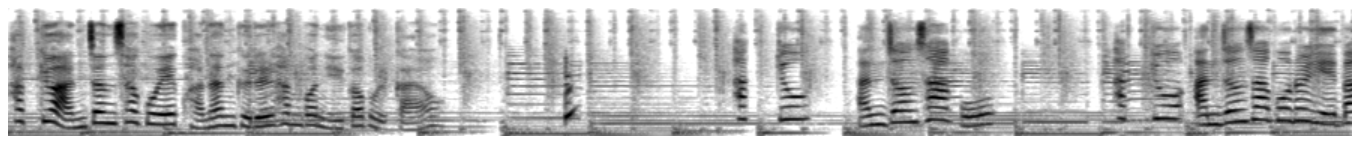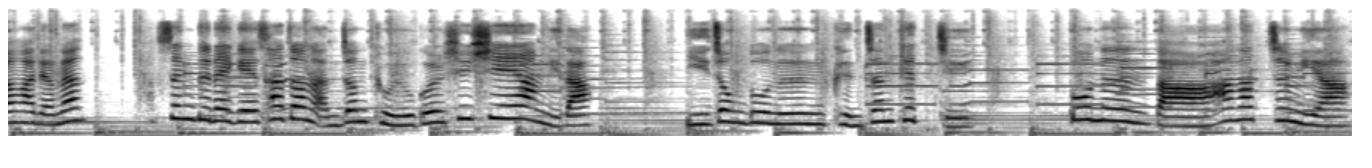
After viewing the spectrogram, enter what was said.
학교 안전사고에 관한 글을 한번 읽어볼까요? 학교 안전사고 학교 안전사고를 예방하려면 학생들에게 사전 안전 교육을 실시해야 합니다. 이 정도는 괜찮겠지. 또는 나 하나쯤이야.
